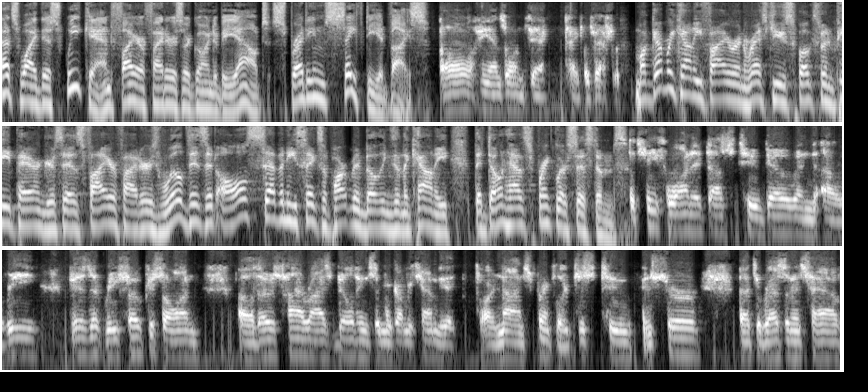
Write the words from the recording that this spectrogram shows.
That's why this weekend, firefighters are going to be out spreading safety advice. All hands on deck type of effort. Montgomery County Fire and Rescue spokesman Pete Piringer says firefighters will visit all 76 apartment buildings in the county that don't have sprinkler systems. The chief wanted us to go and uh, revisit, refocus on uh, those high rise buildings in Montgomery County that are non sprinkler, just to ensure that the residents have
